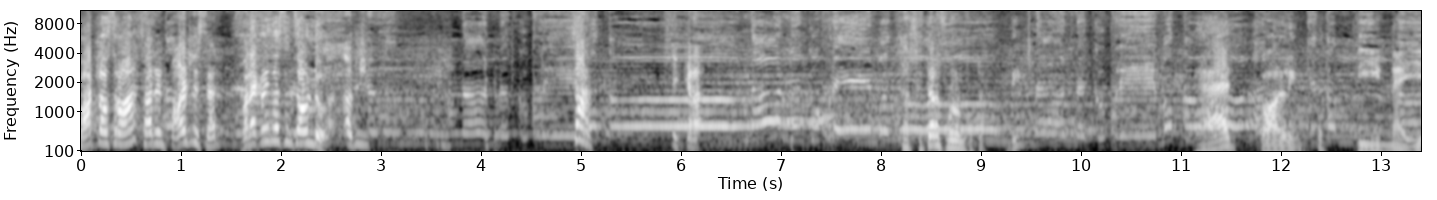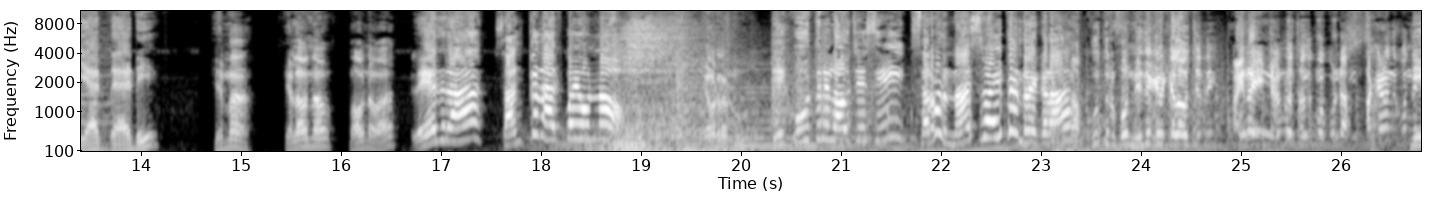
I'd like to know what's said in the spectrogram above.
పాటలు అవసరమా? సార్ నేను పాడలేదు సార్. మరి ఎక్కడి నుంచి వస్తుంది సౌండ్? అది. సార్. ఇక్కడ. సార్ సితారా ఫోన్ అనుకుంటా. డాడ్ కాలింగ్ తీనయ్యా డాడీ. ఏమా ఎలా ఉన్నావు? బాగున్నావా? లేదురా సంక నాకుపోయి ఉన్నావు. ఎవడ్రా నువ్వు? నీ కూతురి లవ్ చేసి సర్వర్ నాశనం అయిపోయినరా ఇక్కడ. నా కూతురు ఫోన్ నీ దగ్గరికి ఎలా వచ్చింది? అయినా ఈ టైంలో చదువుకోకుండా అక్కడ ఎందుకు ఉంది? నీ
